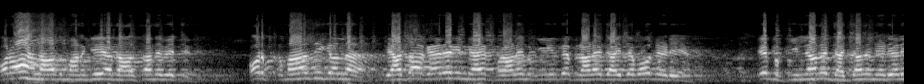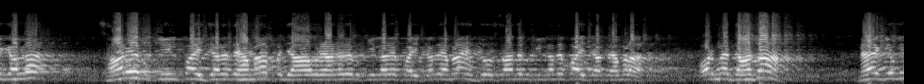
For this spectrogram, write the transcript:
ਔਰ ਆਹ ਹਾਲਾਤ ਬਣ ਗਏ ਅਦਾਲਤਾਂ ਦੇ ਵਿੱਚ। ਔਰ ਕਮਾਲ ਦੀ ਗੱਲ ਹੈ, ਪਿਆਦਾ ਕਹਿ ਰਿਹਾ ਕਿ ਮੈਂ ਫਲਾਣੇ ਵਕੀਲ ਦੇ ਫਲਾਣੇ ਜੱਜ ਦੇ ਬਹੁਤ ਨੇੜੇ ਆ ਇਹ ਵਕੀਲਾਂ ਦੇ ਜੱਜਾਂ ਦੇ ਨੇੜੇ ਵਾਲੀ ਗੱਲ ਆ। ਸਾਰੇ ਵਕੀਲ ਭਾਈਚਾਰੇ ਤੇ ਹਮਲਾ ਪੰਜਾਬ ਹਰਿਆਣਾ ਦੇ ਵਕੀਲਾਂ ਦੇ ਭਾਈਚਾਰੇ ਤੇ ਹਮਲਾ ਹਿੰਦੁਸਤਾਨ ਦੇ ਵਕੀਲਾਂ ਦੇ ਭਾਈਚਾਰੇ ਤੇ ਹਮਲਾ। ਔਰ ਮੈਂ ਦੱਸਦਾ ਮੈਂ ਕਿਉਂਕਿ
